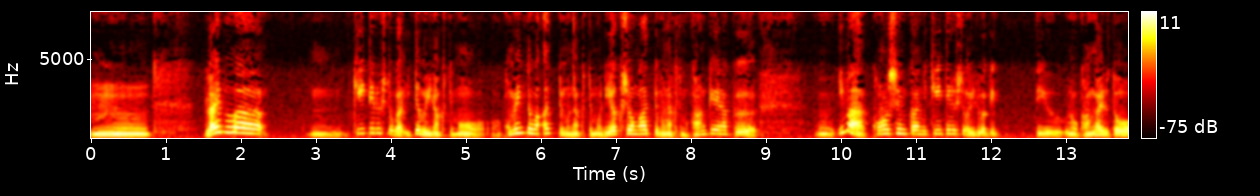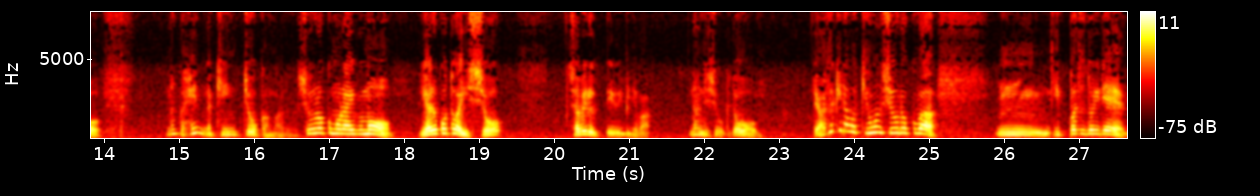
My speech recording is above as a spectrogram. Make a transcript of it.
うーん、ライブは、うん、聞いてる人がいてもいなくても、コメントがあってもなくても、リアクションがあってもなくても関係なく、うん、今、この瞬間に聞いてる人がいるわけっていうのを考えると、なんか変な緊張感がある。収録もライブも、やることは一緒喋るっていう意味では。なんでしょうけど、で、あずきらは基本収録は、うーん、一発撮りで、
